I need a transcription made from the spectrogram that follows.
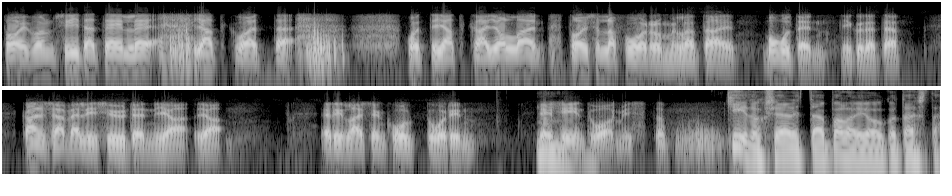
toivon siitä teille jatkoa, että voitte jatkaa jollain toisella foorumilla tai muuten niin tätä kansainvälisyyden ja, ja erilaisen kulttuurin Mm. esiin tuomista. Kiitoksia erittäin paljon Jouko tästä.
